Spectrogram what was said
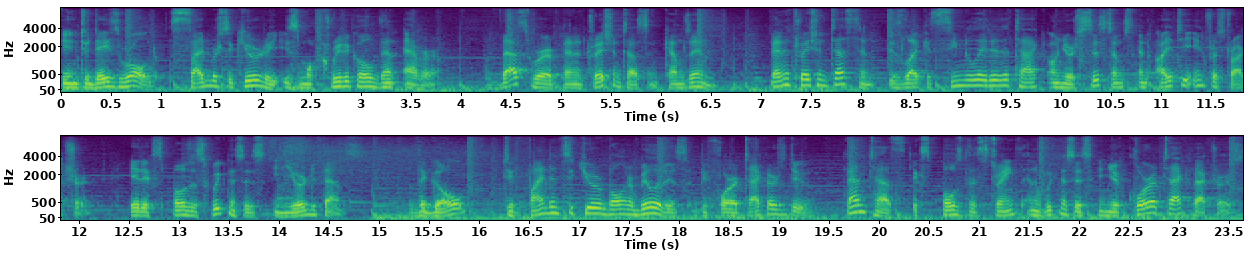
In today's world, cybersecurity is more critical than ever. That's where penetration testing comes in. Penetration testing is like a simulated attack on your systems and IT infrastructure. It exposes weaknesses in your defense. The goal? To find and secure vulnerabilities before attackers do. Pen tests expose the strengths and weaknesses in your core attack vectors,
